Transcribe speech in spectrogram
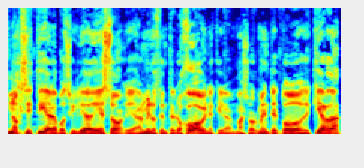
no existía la posibilidad de eso, eh, al menos entre los jóvenes, que eran mayormente todos de izquierda,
